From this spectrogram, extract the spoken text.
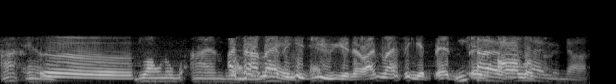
I am Uh, blown away. I am blown I'm not away laughing at you, you know. I'm laughing at, at, No, at all know of you're not.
